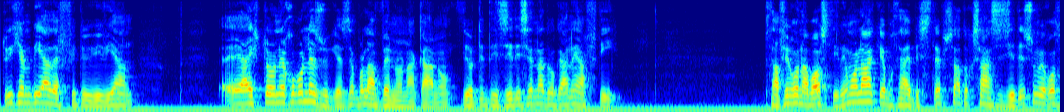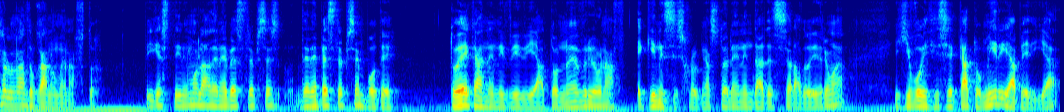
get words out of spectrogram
Του είχε μπει η αδερφή του η Vivian. Ε, Άιχτον, έχω πολλές δουλειές, δεν προλαβαίνω να κάνω, διότι τη ζήτησε να το κάνει αυτή. Θα φύγω να πάω στην Ήμολα και που θα επιστρέψω θα το ξανασυζητήσουμε. Εγώ θέλω να το κάνουμε αυτό. Πήγε στην Ήμολα, δεν επέστρεψες, δεν επέστρεψε ποτέ. Το έκανε η Βίβια τον Νοέμβριο εκείνης της χρονιάς, το 1994 το ίδρυμα. Είχε βοηθήσει εκατομμύρια παιδιά.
